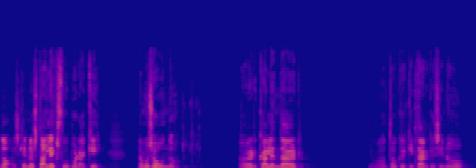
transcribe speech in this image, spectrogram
No, es que no está Lexfu por aquí. Dame un segundo. A ver, calendar. Tengo que quitar, que si no.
